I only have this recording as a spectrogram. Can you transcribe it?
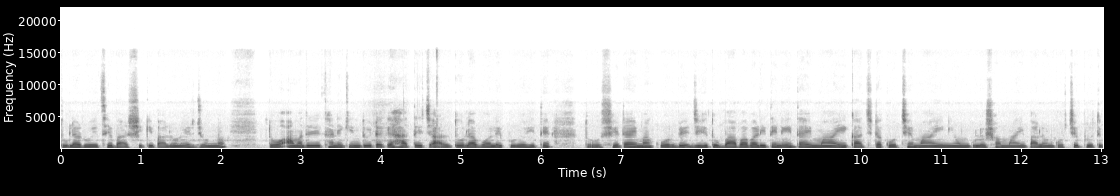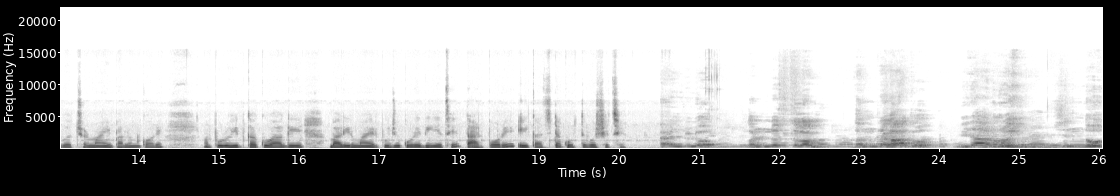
তোলা রয়েছে বার্ষিকী পালনের জন্য। তো আমাদের এখানে কিন্তু এটাকে হাতে চাল তোলা বলে পুরোহিতে তো সেটাই মা করবে। যেহেতু বাবা বাড়িতে নেই, তাই মা এই কাজটা করছে। মা এই নিয়মগুলো সব মাই পালন করছে। প্রতি বছর মাই পালন করে। আর পুরোহিত কাকু আগে বাড়ির মায়ের পুজো করে দিয়েছে, তারপরে এই কাজটা করতে বসেছে। সিন্ধুর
